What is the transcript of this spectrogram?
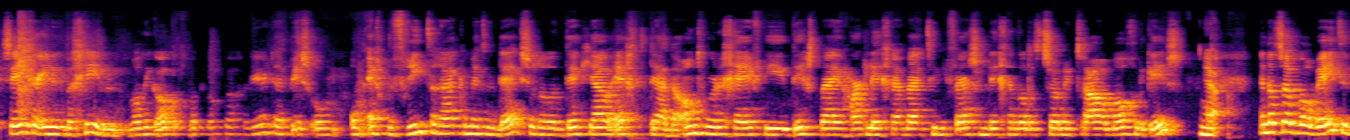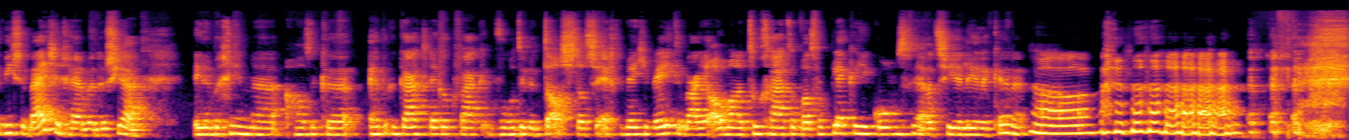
zeker in het begin, wat ik ook, wat ik ook wel geleerd heb, is om, om echt bevriend te raken met een deck. Zodat het deck jou echt ja, de antwoorden geeft die dichtst bij je hart liggen en bij het universum liggen. En dat het zo neutraal mogelijk is. Ja. En dat ze ook wel weten wie ze bij zich hebben. Dus ja, in het begin eh, had ik, eh, heb ik een kaartendek ook vaak bijvoorbeeld in mijn tas. Dat ze echt een beetje weten waar je allemaal naartoe gaat, op wat voor plekken je komt. Ja, dat ze je leren kennen. Ah.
